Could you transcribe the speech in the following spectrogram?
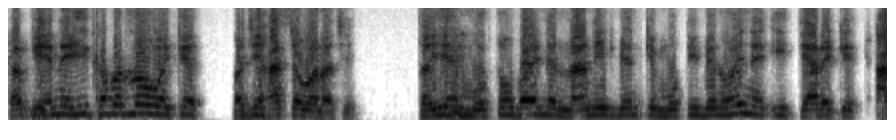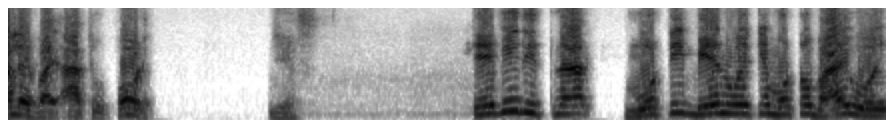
કારણ કે એને એ ખબર ન હોય કે હજી હાચવવાના છે. તો એ મોટો ભાઈ ને નાની બેન કે મોટી બેન હોય ને એ ત્યારે કે આલે ભાઈ આ તું ફોડ. યસ એવી રીતના મોટી બેન હોય કે મોટો ભાઈ હોય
